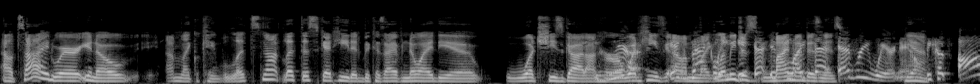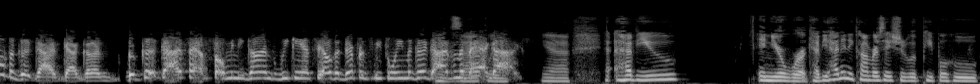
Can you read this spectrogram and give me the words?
outside where, you know, I'm like, okay, well, let's not let this get heated because I have no idea what she's got on her yeah, or what he's, exactly. I'm like, let me just it, mind like my business. everywhere now yeah. because all the good guys got guns. The good guys have so many guns, we can't tell the difference between the good guys exactly. and the bad guys. Yeah. Have you, in your work, have you had any conversations with people who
